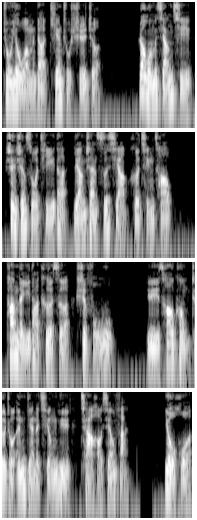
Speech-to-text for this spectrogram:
助佑我们的天主使者，让我们想起圣神所提的良善思想和情操。他们的一大特色是服务，与操控这种恩典的情欲恰好相反，诱惑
